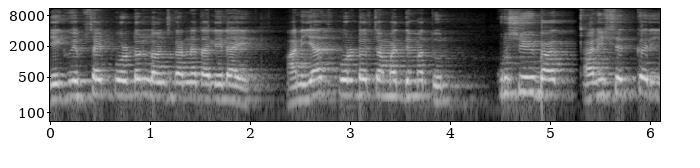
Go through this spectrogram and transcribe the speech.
एक वेबसाईट पोर्टल लॉन्च करण्यात आलेले आहे. आणि याच पोर्टलच्या माध्यमातून कृषी विभाग आणि शेतकरी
